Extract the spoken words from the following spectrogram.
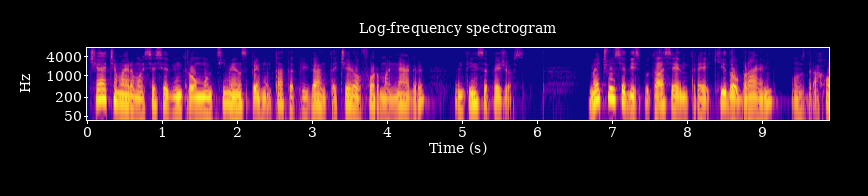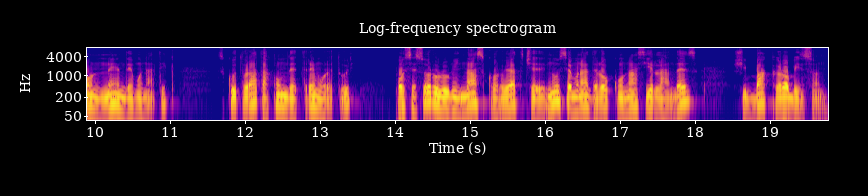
ceea ce mai rămăsese dintr-o mulțime înspăimântată privea în tăcere o formă neagră întinsă pe jos. Meciul se disputase între Kid O'Brien, un zdrahon neîndemânatic, scuturat acum de tremurături, posesorul unui nas coroiat ce nu semăna deloc cu un nas irlandez, și Buck Robinson,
